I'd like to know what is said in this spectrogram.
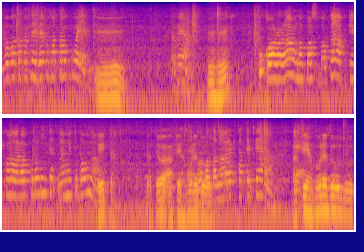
e vou botar pra ferver pra botar o coentro. Hum, Tá vendo? uhum. O colorau eu não posso botar porque colorau cru não é muito bom não. Eita, bateu a É, fervura vou do. botar na hora que tá temperando. A É. fervura do, do-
